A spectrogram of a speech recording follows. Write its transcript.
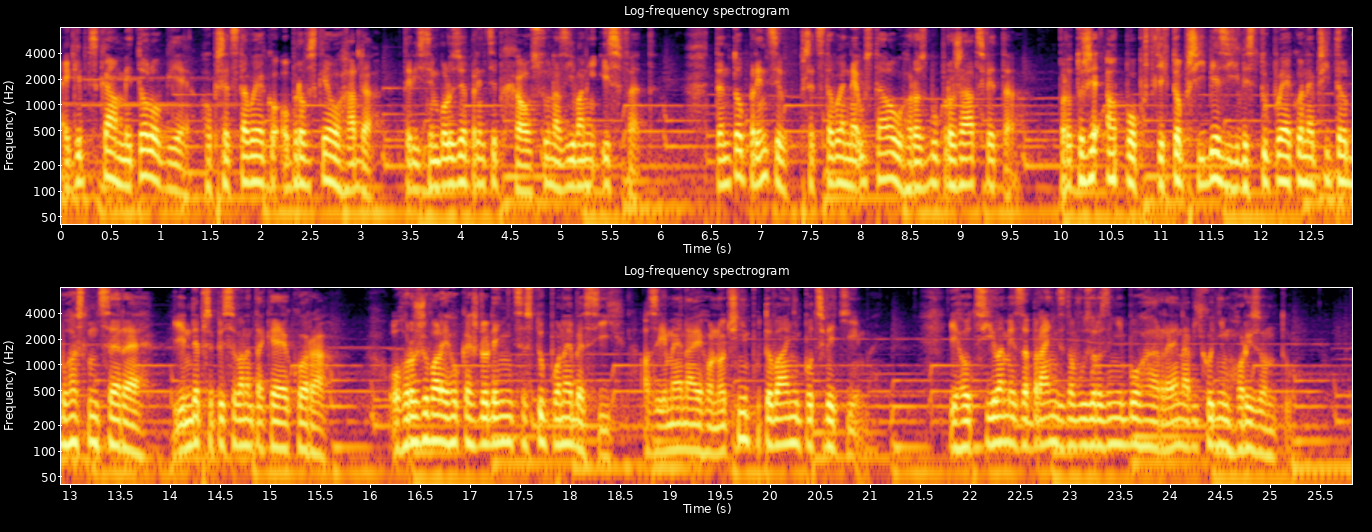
Egyptská mytologie ho představuje jako obrovského hada, který symbolizuje princip chaosu nazývaný Isfet. Tento princip představuje neustálou hrozbu pro řád světa, protože Apop v těchto příbězích vystupuje jako nepřítel boha slunce Re, jinde přepisované také jako Ra. Ohrožoval jeho každodenní cestu po nebesích a zejména jeho noční putování pod světím. Jeho cílem je zabránit znovu zrození boha Re na východním horizontu.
